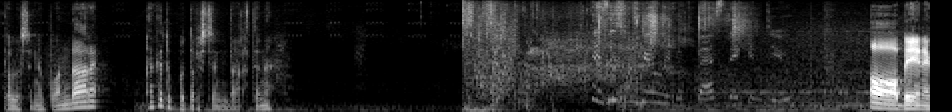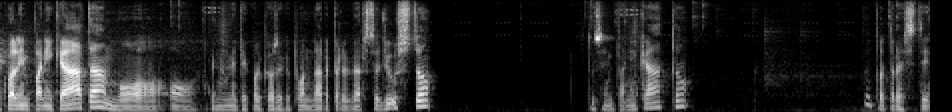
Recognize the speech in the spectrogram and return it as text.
Quello se ne può andare. Anche tu potresti andartene. Is this really the best they can do? Oh, bene, quella impanicata. Mo ho finalmente qualcosa che può andare per il verso giusto. Tu sei impanicato. Tu potresti...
